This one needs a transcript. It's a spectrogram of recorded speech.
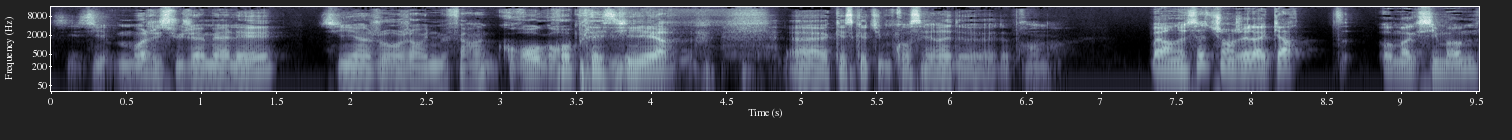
Si, Moi, j'y suis jamais allé. Si un jour j'ai envie de me faire un gros gros plaisir, euh, qu'est-ce que tu me conseillerais de, de prendre? Bah, on essaie de changer la carte au maximum.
